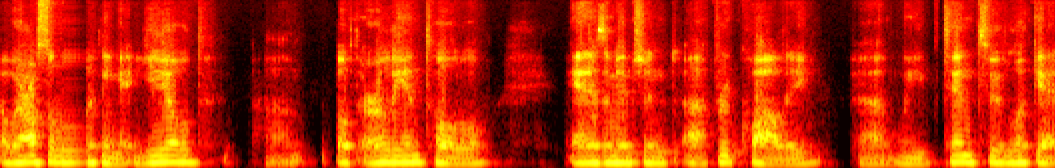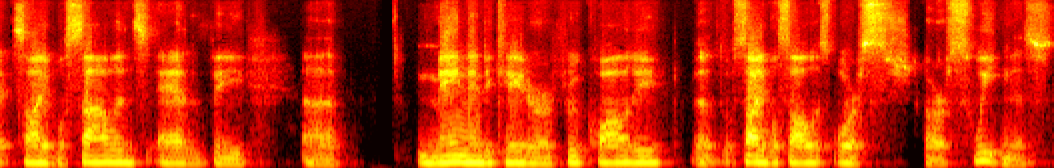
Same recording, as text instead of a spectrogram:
Uh, we're also looking at yield, um, both early and total, and as I mentioned, uh, fruit quality. Uh, we tend to look at soluble solids as the uh, main indicator of fruit quality, uh, soluble solids or, or sweetness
